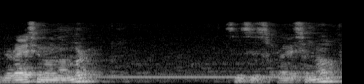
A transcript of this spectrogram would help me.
The rational number. This is rational.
